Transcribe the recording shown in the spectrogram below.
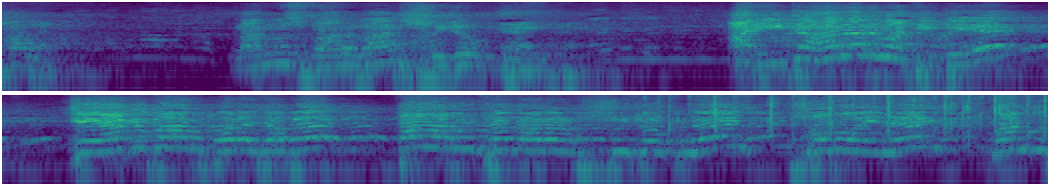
হবে মানুষ বারবার সুযোগ দেয়। আর ইটাহারের মাটিতে যে একবার পরে যাবে তার উঠে দাঁড়ার সুযোগ নেই, সময় নেই, মানুষ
